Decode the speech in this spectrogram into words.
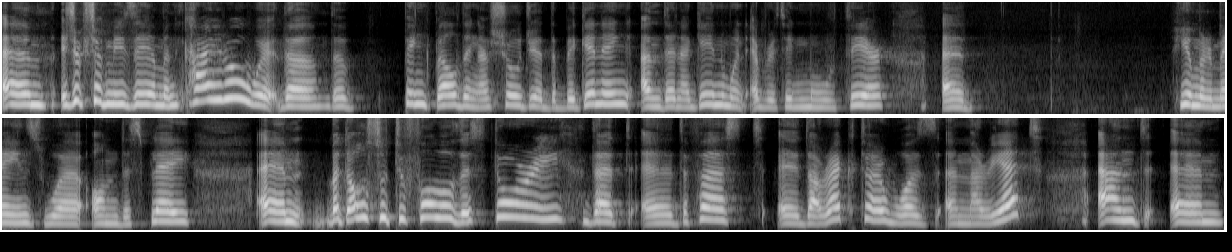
Um, Egyptian Museum in Cairo, where the, the pink building I showed you at the beginning, and then again when everything moved there, uh, human remains were on display. Um, but also to follow the story that uh, the first uh, director was uh, Mariette, and um,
